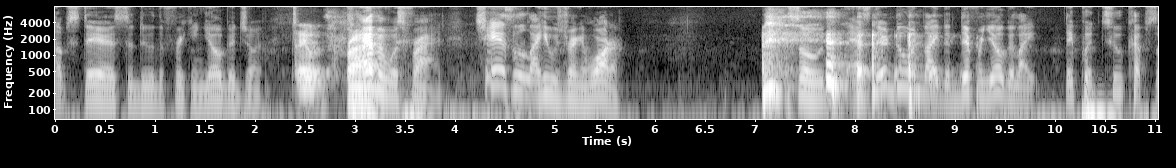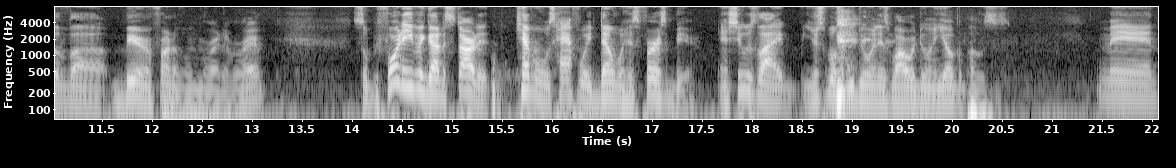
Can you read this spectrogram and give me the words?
upstairs to do the freaking yoga joint, It was fried. Kevin was fried. Chance looked like he was drinking water. So as they're doing like the different yoga, like they put two cups of uh, beer in front of them or whatever, right? So before they even got it started, Kevin was halfway done with his first beer, and she was like, "You're supposed to be doing this while we're doing yoga poses." Man,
